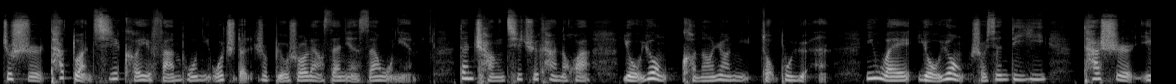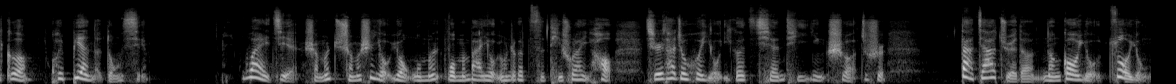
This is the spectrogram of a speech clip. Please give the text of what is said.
就是它短期可以反哺你。我指的是，比如说两三年、三五年，但长期去看的话，有用可能让你走不远。因为有用，首先第一，它是一个会变的东西。外界什么什么是有用？我们我们把有用这个词提出来以后，其实它就会有一个前提映射，就是。大家觉得能够有作用、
